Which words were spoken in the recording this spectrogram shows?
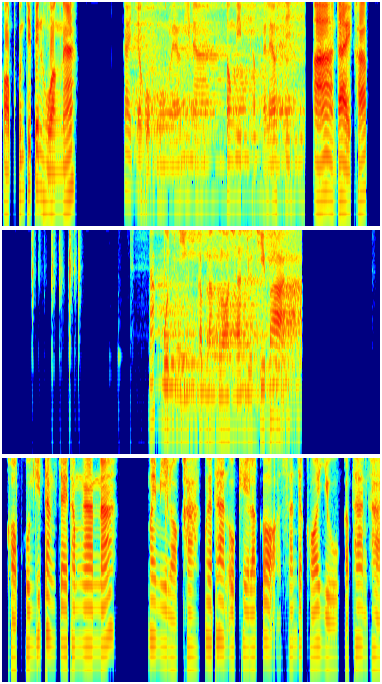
ขอบคุณที่เป็นห่วงนะ ใกล้จะหกโมงแล้วนี่นา ต้องรีบกลับไปแล้วสิ อ่า ได้ครับ นักบุญหญิงกำลังรอฉันอยู่ที่บ้าน ขอบคุณที่ตั้งใจทำงานนะ ไม่มีหรอกค่ะ เมื่อท่านโอเคแล้วก็ฉันจะขออยู่กับท่านค่ะ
